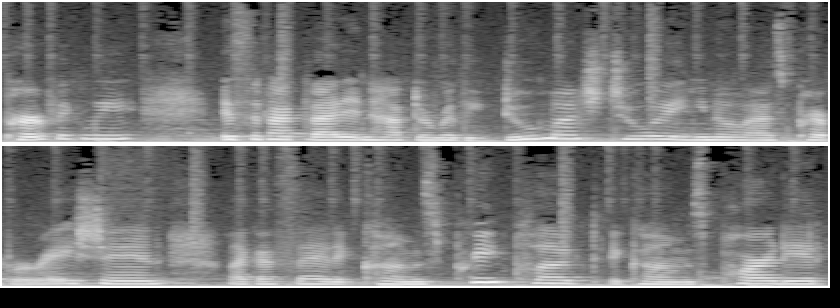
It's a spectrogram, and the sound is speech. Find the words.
perfectly. It's the fact that i didn't have to really do much to it you know as preparation. Like i said it comes pre-plucked it comes parted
